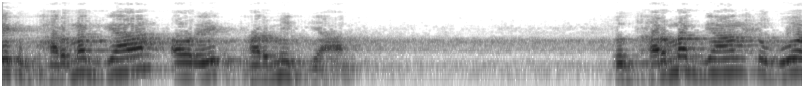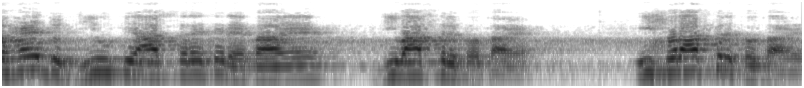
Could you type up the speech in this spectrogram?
एक धर्म ज्ञान और एक धार्मिक ज्ञान। तो धर्म ज्ञान तो वो है जो जीव के आश्रय से रहता है, जीवाश्रित होता है, ईश्वराश्रित होता है,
